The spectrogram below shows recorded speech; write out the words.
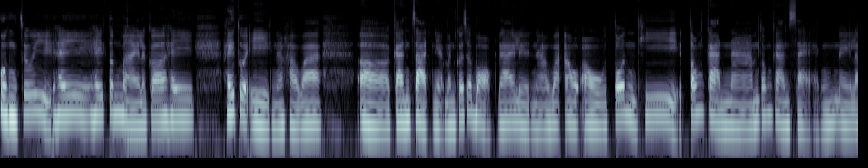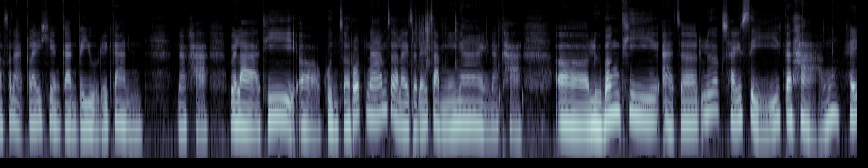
ฮวงจุ้ยให้ให้ต้นไม้แล้วก็ให้ให้ตัวเองนะคะว่า การจัดเนี่ยมันก็จะบอกได้เลยนะว่าเอาเอาต้นที่ต้องการน้ำต้องการแสงในลักษณะใกล้เคียงกันไปอยู่ด้วยกันนะคะ เวลาที่คุณจะรดน้ำจะอะไรจะได้จำง่าย ๆนะคะหรือบางทีอาจจะเลือกใช้สีกระถางให้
